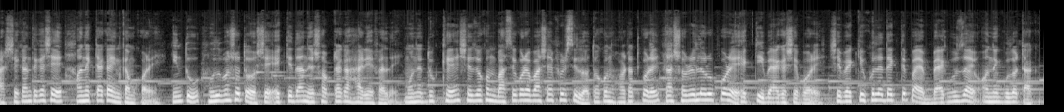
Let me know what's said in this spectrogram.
আর সেখান থেকে সে অনেক টাকা ইনকাম করে। কিন্তু ভুলবশত সে একটি দানে সব টাকা হারিয়ে ফেলে। মনের দুঃখে সে যখন বাসে করে বাসায় ফিরছিল, তখন হঠাৎ করে তার শরীরের উপরে একটি ব্যাগ এসে পড়ে। সে ব্যাগটি খুলে দেখতে পায়, ব্যাগ বোঝায় অনেকগুলো টাকা।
